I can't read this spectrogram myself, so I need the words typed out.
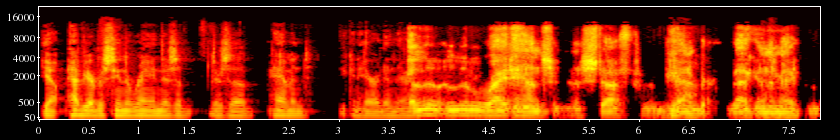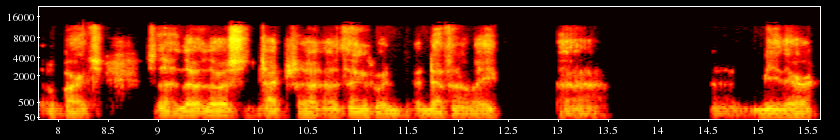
yeah have you ever seen the rain there's a there's a hammond you can hear it in there A little, a little right hand stuff, Yeah. kind of back in the mix, little parts. So th- those types of of things would definitely uh, uh, be there.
